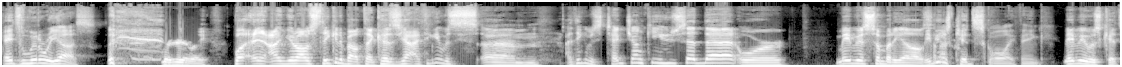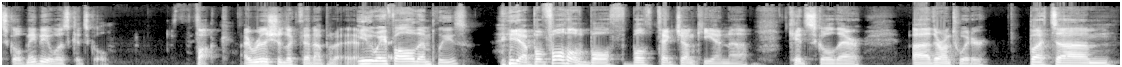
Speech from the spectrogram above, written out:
It's literally us. Literally. But I, you know, I was thinking about that because yeah, I think it was um, I think it was Tech Junkie who said that, or maybe it was somebody else. Maybe it was Kid Skull, I think. maybe it was Kid Skull. Maybe it was Kid Skull. Fuck, I really should look that up. But uh, Either way, follow them, please. yeah, but follow both both Tech Junkie and uh, Kid Skull. There, uh, they're on Twitter. But um,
